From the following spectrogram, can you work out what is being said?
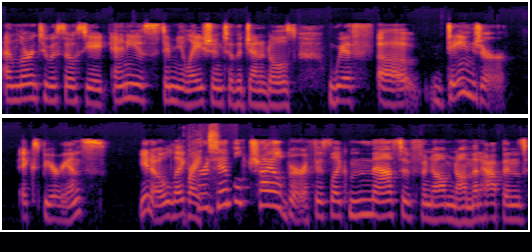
and learned to associate any stimulation to the genitals with uh, danger experience you know like right. for example childbirth is like massive phenomenon that happens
